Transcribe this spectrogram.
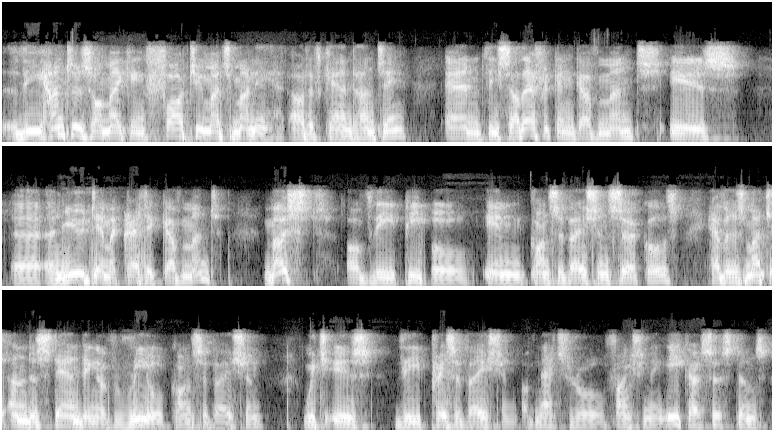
The hunters are making far too much money out of canned hunting, and the South African government is uh, a new democratic government. Most of the people in conservation circles have as much understanding of real conservation, which is the preservation of natural functioning ecosystems,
